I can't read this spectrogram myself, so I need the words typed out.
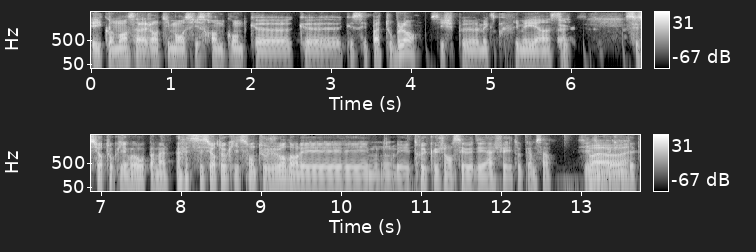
et ils commencent à gentiment aussi se rendre compte que, que, que c'est pas tout blanc, si je peux m'exprimer ainsi. C'est surtout qu'ils, oh, pas mal. C'est surtout qu'ils sont toujours dans les, les, les trucs genre CEDH et les trucs comme ça. S'ils Ouais, ont pas ouais, quitté.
